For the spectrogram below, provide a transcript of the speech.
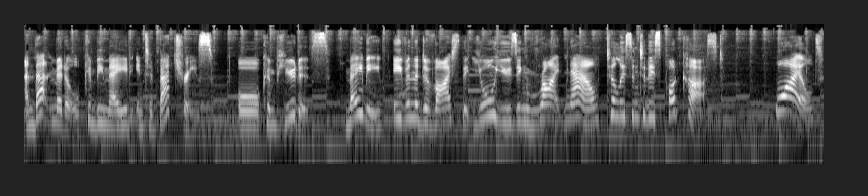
And that metal can be made into batteries or computers. Maybe even the device that you're using right now to listen to this podcast. Wild!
